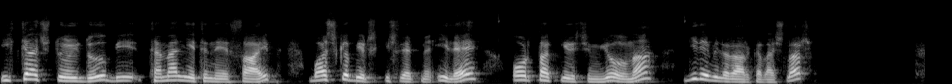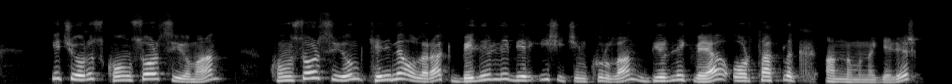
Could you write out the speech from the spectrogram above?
ihtiyaç duyduğu bir temel yeteneğe sahip başka bir işletme ile ortak girişim yoluna gidebilir arkadaşlar. Geçiyoruz konsorsiyuma. Konsorsiyum kelime olarak belirli bir iş için kurulan birlik veya ortaklık anlamına gelir.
